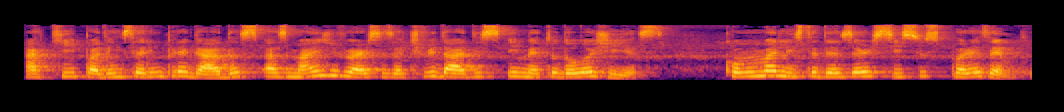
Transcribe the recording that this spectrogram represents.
Aqui podem ser empregadas as mais diversas atividades e metodologias, como uma lista de exercícios, por exemplo,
